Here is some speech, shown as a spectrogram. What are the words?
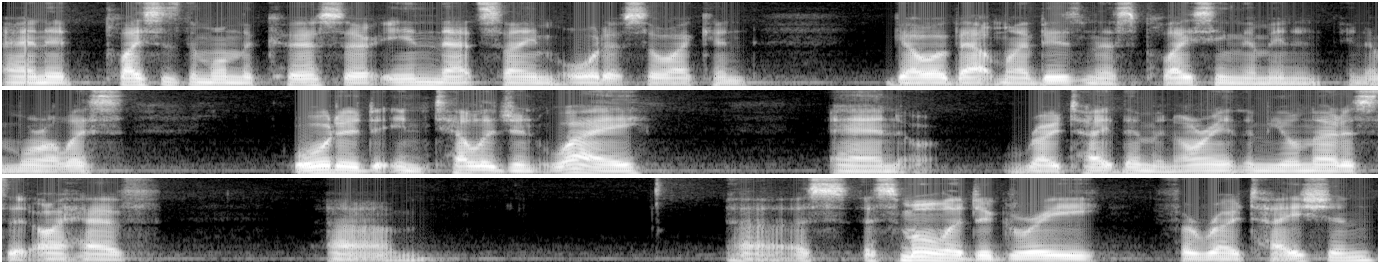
and it places them on the cursor in that same order, so I can go about my business placing them in in a more or less ordered, intelligent way, and rotate them and orient them. You'll notice that I have um, uh, a, a, smaller degree for rotation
